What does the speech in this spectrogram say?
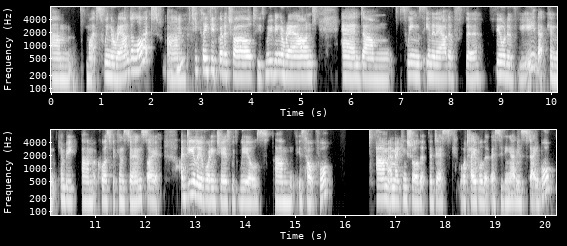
um, might swing around a lot, mm-hmm. particularly if you've got a child who's moving around and swings in and out of the field of view that can can be um, a cause for concern. So, ideally, avoiding chairs with wheels um, is helpful, um, and making sure that the desk or table that they're sitting at is stable.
